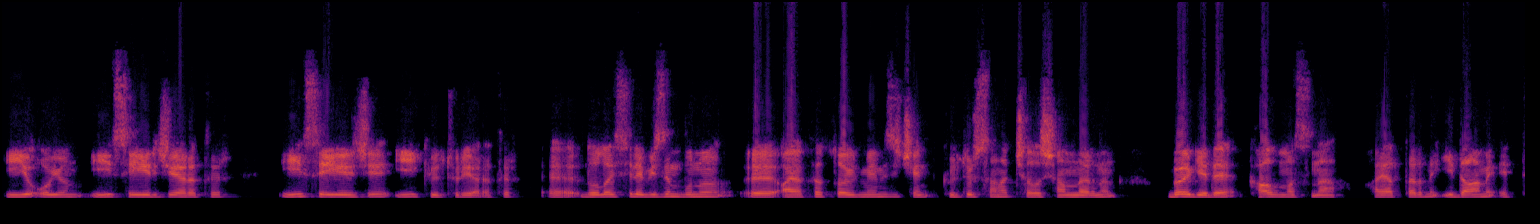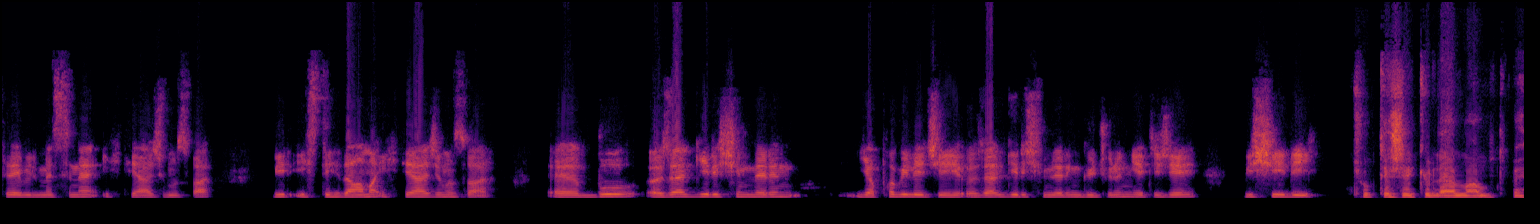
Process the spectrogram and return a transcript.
iyi oyun iyi seyirci yaratır, iyi seyirci, iyi kültür yaratır. E, dolayısıyla bizim bunu e, ayakta tutabilmemiz için kültür sanat çalışanlarının bölgede kalmasına, hayatlarını idame ettirebilmesine ihtiyacımız var. Bir istihdama ihtiyacımız var. E, bu özel girişimlerin yapabileceği, özel girişimlerin gücünün yeteceği bir şey değil. Çok teşekkürler Mahmut Bey.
